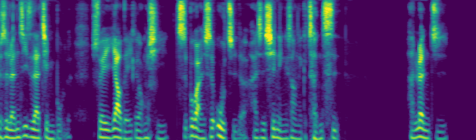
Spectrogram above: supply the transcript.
就是人一直在进步的，所以要的一个东西，是不管是物质的还是心灵上的一个层次和认知，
